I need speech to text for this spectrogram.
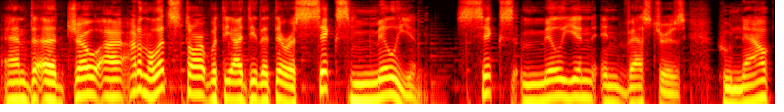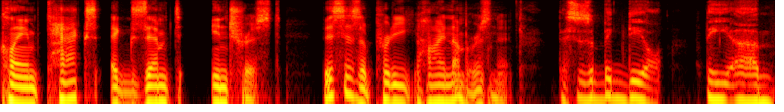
And uh, Joe, I, I don't know, let's start with the idea that there are 6 million 6 million investors who now claim tax exempt interest. This is a pretty high number, isn't it? This is a big deal. The um,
